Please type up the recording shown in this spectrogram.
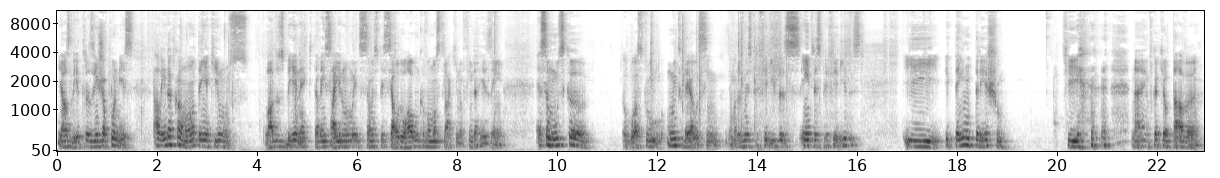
e as letras em japonês. Além da Kamon, tem aqui uns lados B, né, que também saíram numa edição especial do álbum que eu vou mostrar aqui no fim da resenha. Essa música eu gosto muito dela, assim, é uma das minhas preferidas, entre as preferidas. E, e tem um trecho que na época que eu tava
